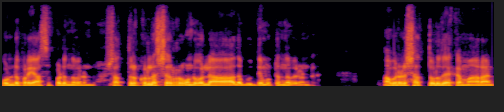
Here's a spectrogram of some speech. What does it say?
കൊണ്ട് പ്രയാസപ്പെടുന്നവരുണ്ട്. ശത്രുക്കളുടെ ഷെറ് കൊണ്ട് വല്ലാതെ ബുദ്ധിമുട്ടുന്നവരുണ്ട്. അവരുടെ ശത്രുതയൊക്കെ മാറാൻ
